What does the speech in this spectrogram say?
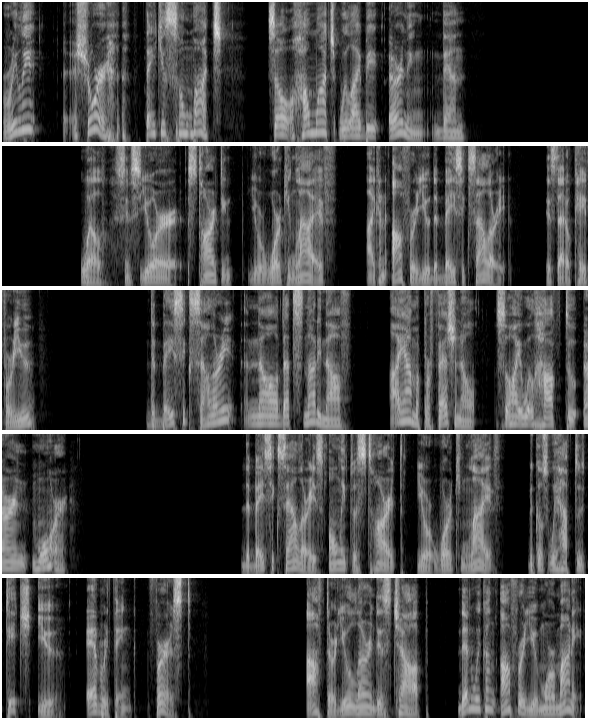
Really? Uh, Sure. Thank you so much. So, how much will I be earning then? Well, since you're starting your working life, I can offer you the basic salary. Is that okay for you? The basic salary? No, that's not enough. I am a professional, so I will have to earn more. The basic salary is only to start your working life because we have to teach you everything first. After you learn this job, then we can offer you more money.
